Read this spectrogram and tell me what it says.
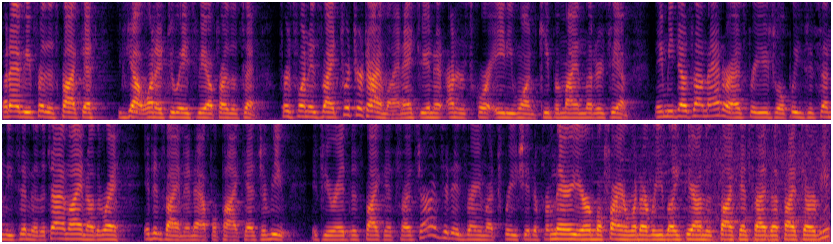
what have you for this podcast, you've got one or two ways to be able those in. First one is my Twitter timeline at unit underscore 81. Keep in mind, letters CM. Name does not matter. As per usual, please do send these into the timeline. Other way, it is fine an Apple Podcast review. If you rate this podcast five stars, it is very much appreciated. From there, you're able to fire, and whatever you'd like to hear on this podcast, five that five star review.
